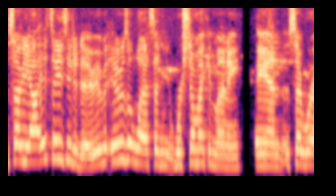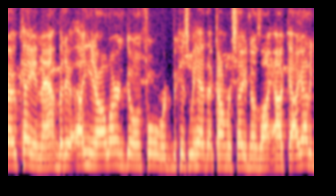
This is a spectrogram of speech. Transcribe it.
So, yeah, it's easy to do. It, it was a lesson. We're still making money and so we're okay in that but it, you know i learned going forward because we had that conversation. I was like okay i gotta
